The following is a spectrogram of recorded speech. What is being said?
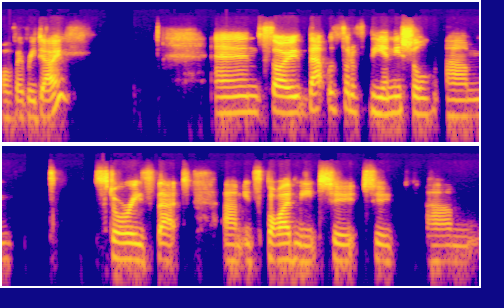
of every day. And so that was sort of the initial um, stories that um, inspired me to to um,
